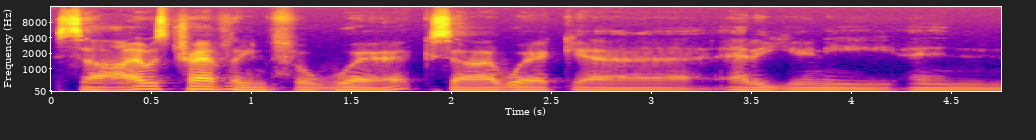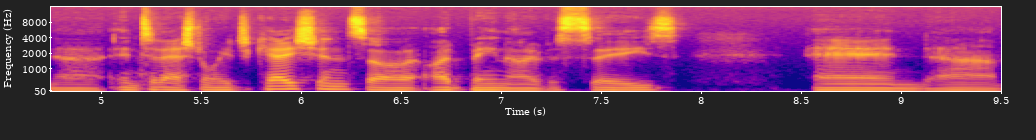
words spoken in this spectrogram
so I was traveling for work. So I work uh, at a uni in uh, international education. So I'd been overseas, and um,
